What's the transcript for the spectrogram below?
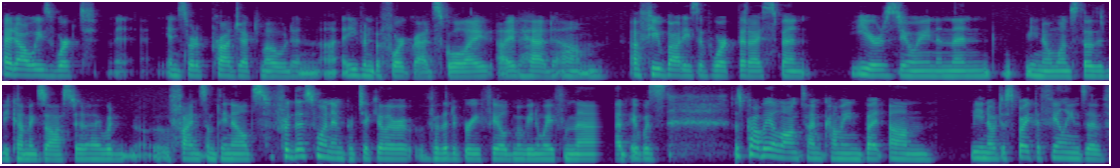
I'd always worked in sort of project mode, and uh, even before grad school, I I'd had um, a few bodies of work that I spent years doing. And then you know once those had become exhausted i would uh, find something else. For this one in particular for the debris field moving away from that it was it was probably a long time coming. But um you know despite the feelings of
